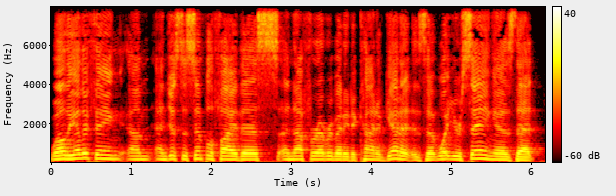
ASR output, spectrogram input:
well, the other thing, um, and just to simplify this enough for everybody to kind of get it, is that what you're saying is that,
